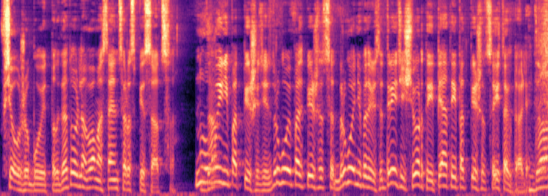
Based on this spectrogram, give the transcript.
все уже будет подготовлено, вам останется расписаться. Ну, да. вы не подпишетесь, другой подпишется, другой не подпишется, третий, четвертый, пятый подпишется и так далее. Да.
